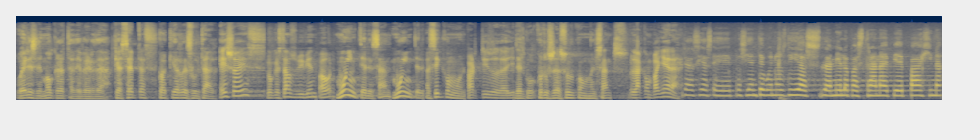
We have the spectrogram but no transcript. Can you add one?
¿O eres demócrata de verdad, que aceptas cualquier resultado? Eso es lo que estamos viviendo ahora. Muy interesante, muy interesante. Así como el partido de del Cruz Azul con el Santos. La compañera. Gracias, eh, presidente. Buenos días. Daniela Pastrana, de pie de página.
